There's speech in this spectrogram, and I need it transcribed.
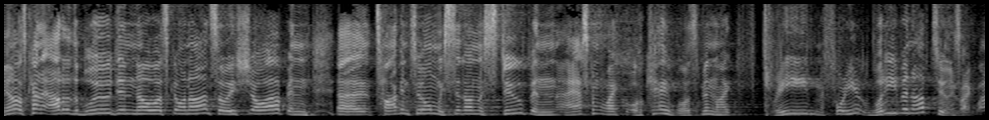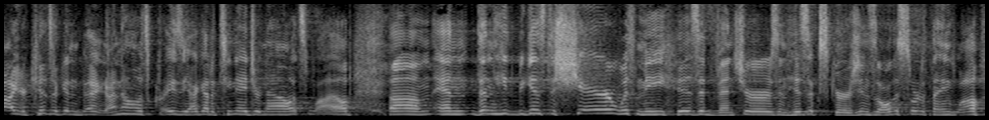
You know, it's kind of out of the blue, didn't know what's going on. So we show up and uh, talking to him. We sit on the stoop and I ask him, like, okay, well, it's been like three, four years. What have you been up to? And he's like, wow, your kids are getting big. I know, it's crazy. I got a teenager now. It's wild. Um, and then he begins to share with me his adventures and his excursions and all this sort of things. Well,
